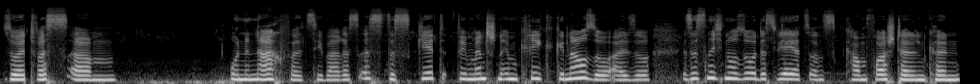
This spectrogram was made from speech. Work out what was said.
so etwas ähm, ohne Nachvollziehbares ist. Das geht den Menschen im Krieg genauso. Also es ist nicht nur so, dass wir jetzt uns kaum vorstellen können,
